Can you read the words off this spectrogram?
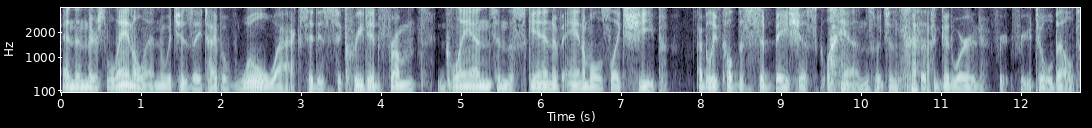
And then there's lanolin, which is a type of wool wax. It is secreted from glands in the skin of animals like sheep. I believe called the sebaceous glands, which is that's a good word for, for your tool belt.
